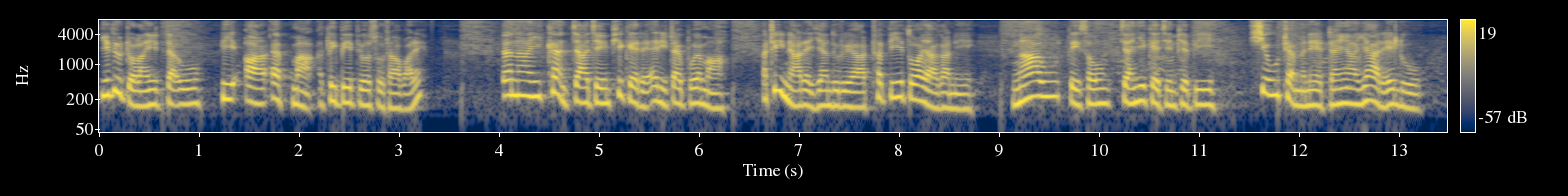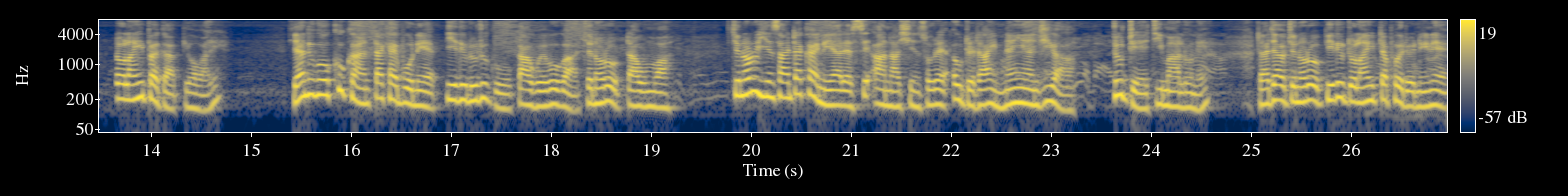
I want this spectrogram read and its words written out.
ပြည်သူတော်လှန်ရေးတပ်ဦး PRF မှအသိပေးပြောဆိုထားပါတယ်။ တနအီခန့်ကြာချိန်ဖြစ်ခဲ့တဲ့အဲ့ဒီတိုက်ပွဲမှာအထိနာတဲ့ရန်သူတွေဟာထွက်ပြေးသွားရာကနေ9ဦးသေဆုံးကြံရစ်ခဲ့ခြင်းဖြစ်ပြီး10ဦးထပ်မံနဲ့ဒဏ်ရာရတယ်လို့တော်လိုင်းဘက်ကပြောပါတယ်။ရန်သူကိုခုခံတိုက်ခိုက်ဖို့နဲ့ပြည်သူလူထုကိုကာကွယ်ဖို့ကကျွန်တော်တို့တာဝန်ပါ။ကျွန်တော်တို့ရင်ဆိုင်တိုက်ခိုက်နေရတဲ့စစ်အာဏာရှင်ဆိုတဲ့အုတ်တတိုင်းနိုင်ရန်ကြီးဟာဒုတဲကြီးမားလို့ ਨੇ ဒါကြောင့်ကျွန်တော်တို့ပြည်သူတော်လိုင်းတပ်ဖွဲ့တွေအနေနဲ့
